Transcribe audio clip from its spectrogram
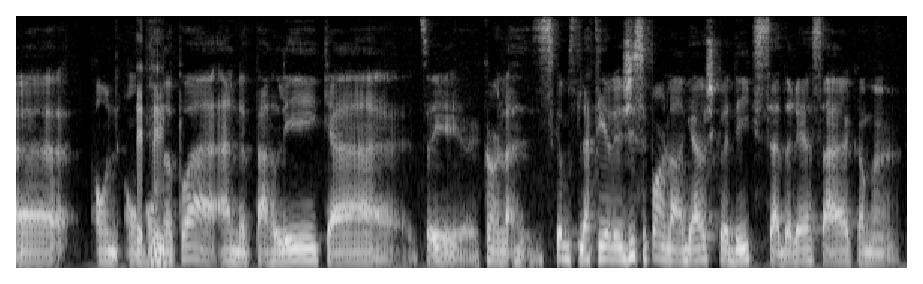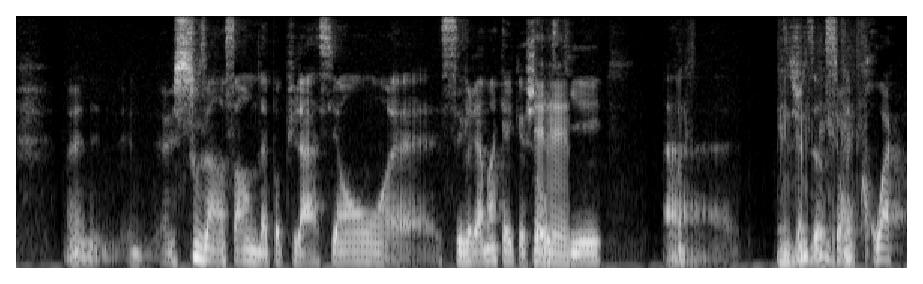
euh, on n'a pas à, ne parler qu'à. c'est comme la théologie, c'est pas un langage codé qui s'adresse à comme un un, sous-ensemble de la population. Euh, c'est vraiment quelque chose qui est. Euh, si on croit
